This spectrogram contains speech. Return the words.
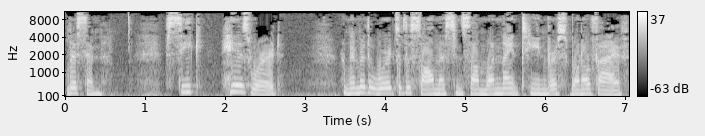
Listen. Seek His word. Remember the words of the psalmist in Psalm 119 verse 105.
